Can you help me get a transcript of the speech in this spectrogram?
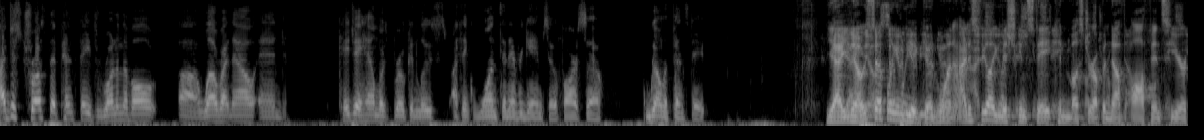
I, just trust that Penn State's running the ball uh, well right now, and KJ Hamler's broken loose, I think, once in every game so far. So I'm going with Penn State. Yeah, you know, it's definitely going to be a good one. I just feel like Michigan State can muster up enough offense here,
